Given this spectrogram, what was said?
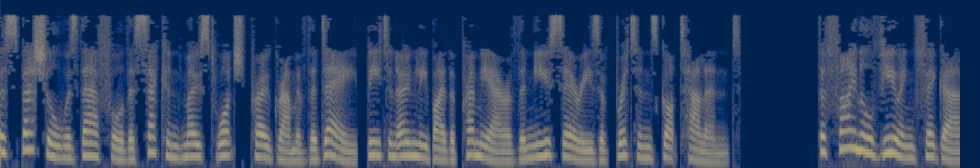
The special was therefore the second most watched programme of the day, beaten only by the premiere of the new series of Britain's Got Talent. The final viewing figure,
